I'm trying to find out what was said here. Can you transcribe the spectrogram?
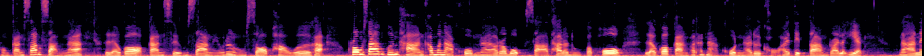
ของการสร้างสรรค์นะคะแล้วก็การเสริมสร้างในเรื่องของซอฟต์พาวเวอร์ค่ะโครงสร้างพื้นฐานคมนาคมนะคะระบบสาธารณูปโภค แล้วก็การพัฒนาคนนะโดยขอให้ติดตามรายละเอียด นะคะใน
